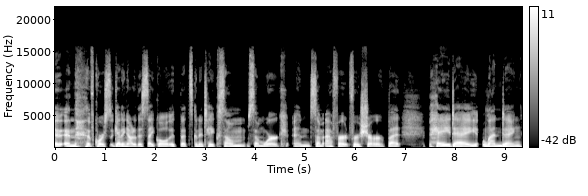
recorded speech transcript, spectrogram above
and of course getting out of this cycle it, that's going to take some some work and some effort for sure but payday lending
